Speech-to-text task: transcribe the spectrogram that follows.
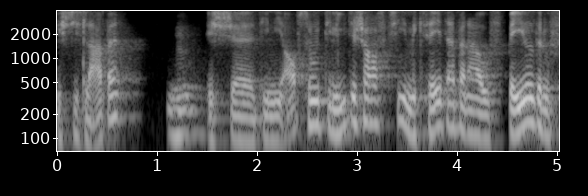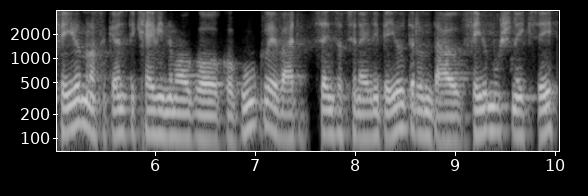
ist dein Leben. Mhm. Ist äh, deine absolute Leidenschaft gewesen. Man sieht eben auch auf Bildern, auf Filmen, also könnt ihr Kevin mal go, go googlen, werdet sensationelle Bilder und auch Filmausschnitte sehen.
